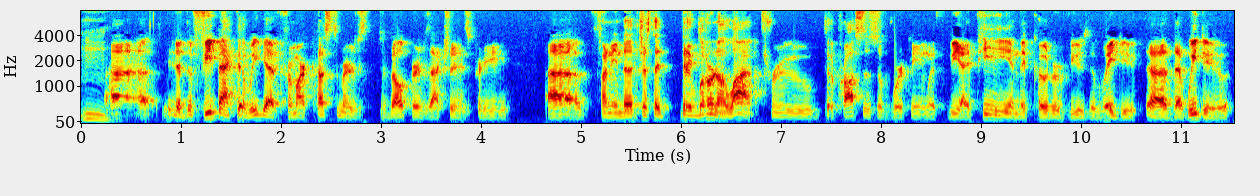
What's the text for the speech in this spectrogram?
Mm. Uh, you know, the feedback that we get from our customers, developers, actually is pretty uh, funny. That just that they learn a lot through the process of working with VIP and the code reviews that we do. Uh, that we do.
